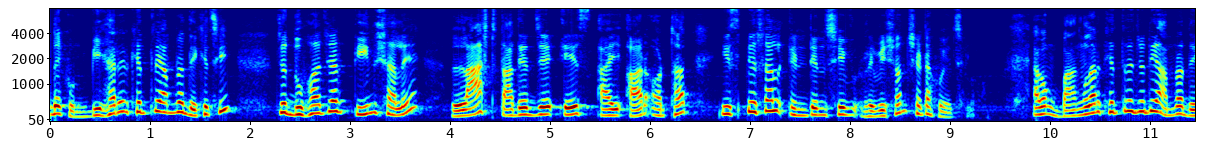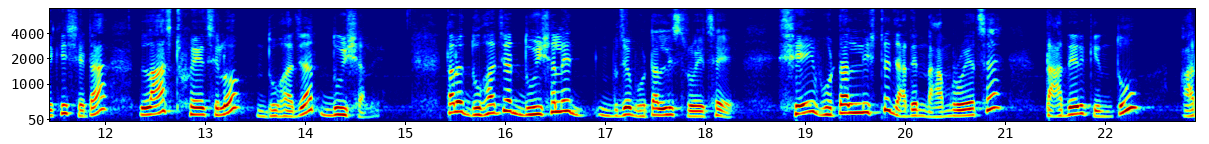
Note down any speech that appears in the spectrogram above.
দেখুন, বিহারের ক্ষেত্রে আমরা দেখেছি যে দু হাজার তিন সালে লাস্ট তাদের যে এসআইআর অর্থাৎ স্পেশাল ইন্টেনসিভ রিভিশন সেটা হয়েছিল। এবং বাংলার ক্ষেত্রে যদি আমরা দেখি, সেটা লাস্ট হয়েছিল দু হাজার দুই সালে। তাহলে দু দুই সালে যে ভোটার লিস্ট রয়েছে, সেই ভোটার লিস্টে যাদের নাম রয়েছে, তাদের কিন্তু আর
